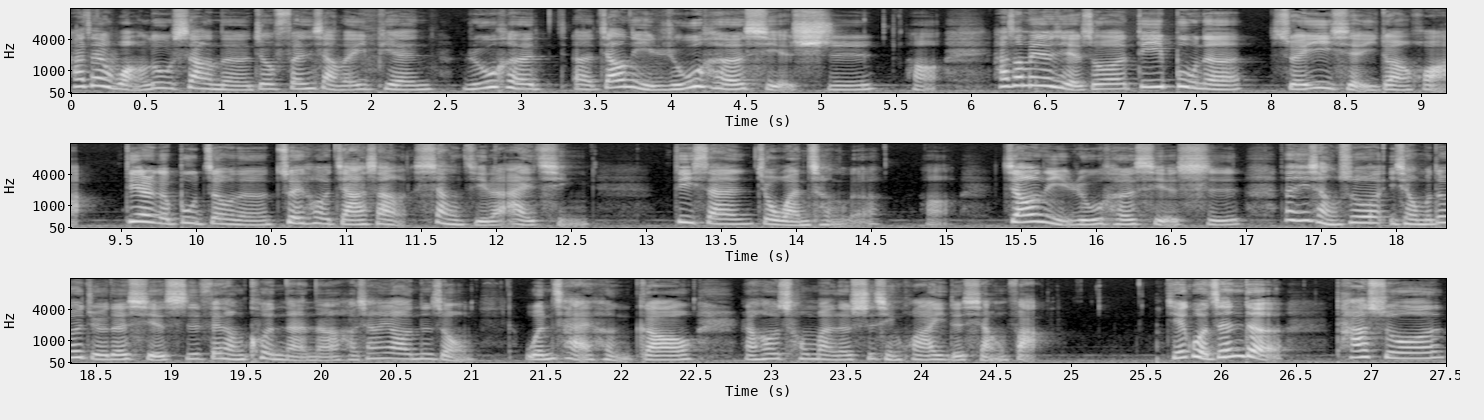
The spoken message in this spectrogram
他在网络上呢，就分享了一篇如何呃教你如何写诗。哈，他上面就写说，第一步呢，随意写一段话；第二个步骤呢，最后加上像极了爱情；第三就完成了。哈，教你如何写诗。那你想说，以前我们都会觉得写诗非常困难呢、好像要那种文采很高，然后充满了诗情画意的想法。结果真的，他说。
